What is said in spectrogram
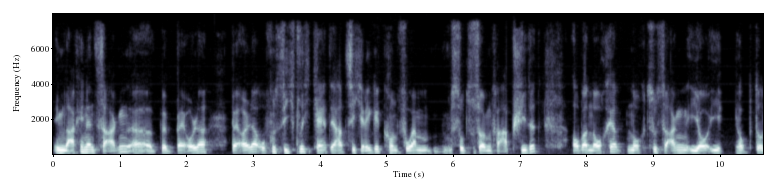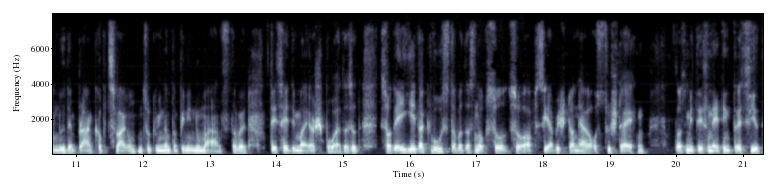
im Nachhinein sagen, äh, bei, bei aller bei aller Offensichtlichkeit, er hat sich regelkonform sozusagen verabschiedet. Aber nachher noch zu sagen, ja, ich habe da nur den Plan gehabt, zwei Runden zu gewinnen, dann bin ich Nummer eins da, weil das hätte ich mir erspart. Also das hat eh jeder gewusst, aber das noch so, so auf Serbisch dann herauszustreichen, dass mich das nicht interessiert.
